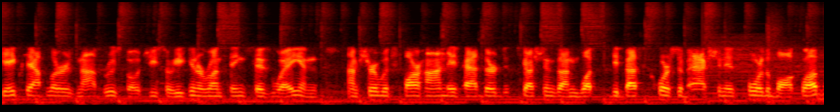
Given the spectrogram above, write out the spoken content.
Gabe Kapler is not Bruce Bochy, so he's going to run things his way. And I'm sure with Farhan, they've had their discussions on what the best course of action is for the ball club.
